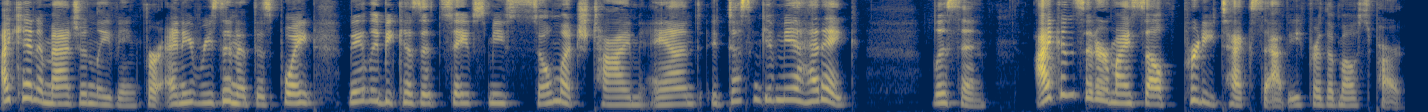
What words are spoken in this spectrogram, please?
I can't imagine leaving for any reason at this point, mainly because it saves me so much time and it doesn't give me a headache. Listen, I consider myself pretty tech savvy for the most part,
